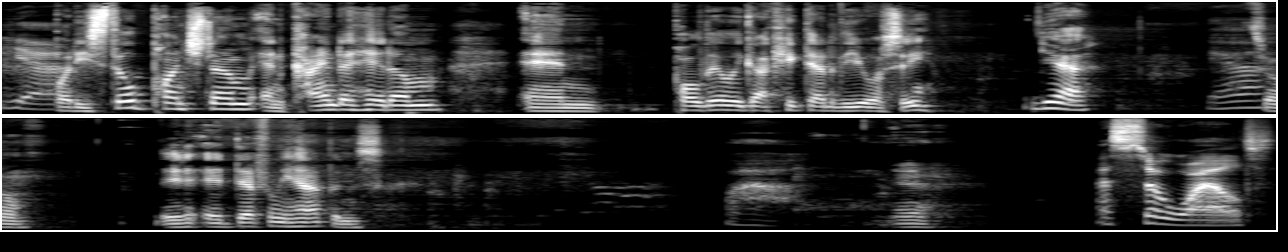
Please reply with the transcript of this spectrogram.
Yeah. But he still punched him and kind of hit him, and Paul Daley got kicked out of the UFC. yeah, yeah. So it, it definitely happens. wow. Yeah. That's so wild.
